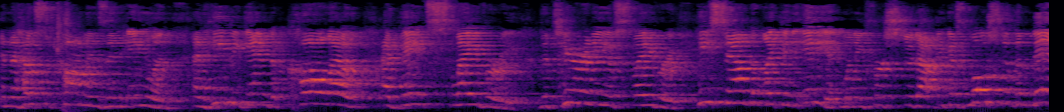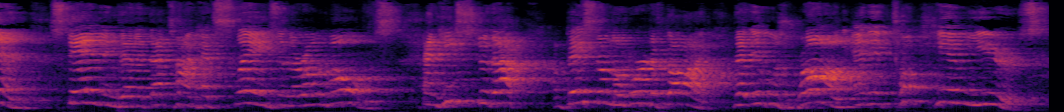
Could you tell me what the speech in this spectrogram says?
in the House of Commons in England, and he began to call out against slavery, the tyranny of slavery. He sounded like an idiot when he first stood up because most of the men standing then at that time had slaves in their own homes. And he stood up based on the Word of God that it was wrong, and it took him years.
